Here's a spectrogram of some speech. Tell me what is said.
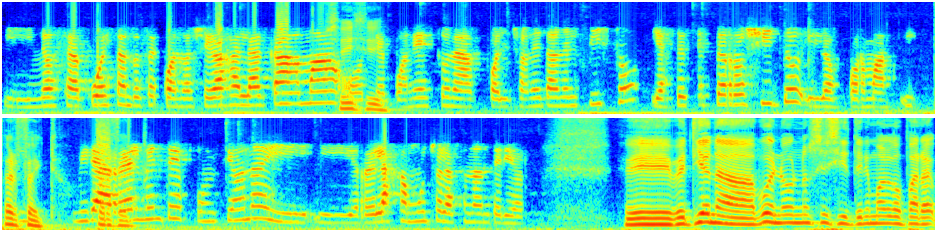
y no se acuesta, entonces cuando llegas a la cama Sí, o sí. te pones una colchoneta en el piso y haces este rollito y lo formás. Y, Perfecto. mira, perfecto. realmente funciona y, y relaja mucho la zona anterior. Eh, Betiana, bueno, no sé si tenemos algo para,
